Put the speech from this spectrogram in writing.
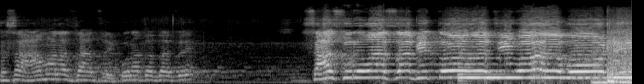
तसा आम्हाला जाच आहे कोणाचा जाच आहे सासुरवासा भीतो जीव मोडे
